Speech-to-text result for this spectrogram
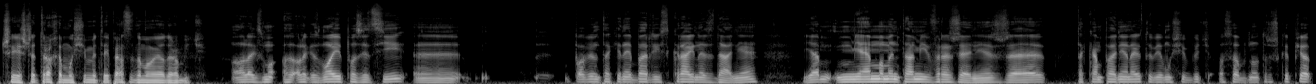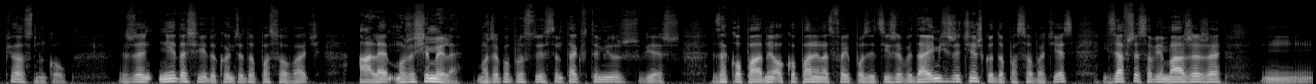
czy jeszcze trochę musimy tej pracy domowej odrobić? Oleg, z, mo, Oleg, z mojej pozycji y, powiem takie najbardziej skrajne zdanie. Ja miałem momentami wrażenie, że ta kampania na YouTubie musi być osobną troszkę pio, piosnką że nie da się jej do końca dopasować, ale może się mylę. Może po prostu jestem tak w tym już, wiesz, zakopany, okopany na swojej pozycji, że wydaje mi się, że ciężko dopasować jest i zawsze sobie marzę, że mm,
